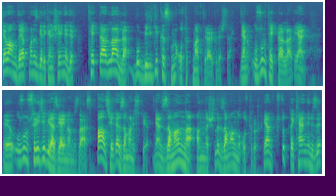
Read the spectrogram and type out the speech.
devamda yapmanız gereken şey nedir? Tekrarlarla bu bilgi kısmını oturtmaktır arkadaşlar. Yani uzun tekrarlar yani e, uzun süreci biraz yaymamız lazım. Bazı şeyler zaman istiyor. Yani zamanla anlaşılır, zamanla oturur. Yani tutup da kendinizi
